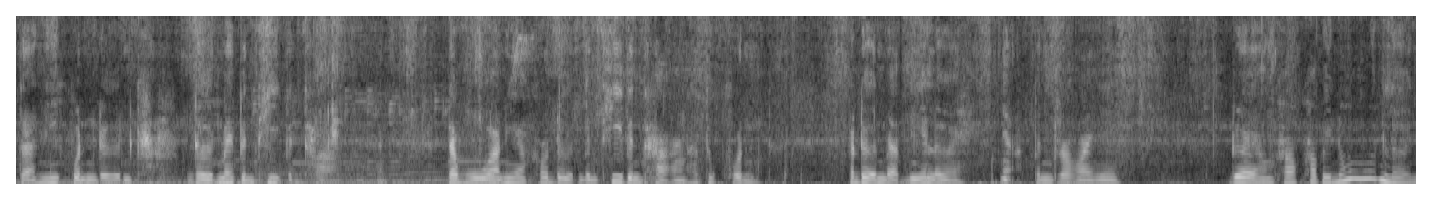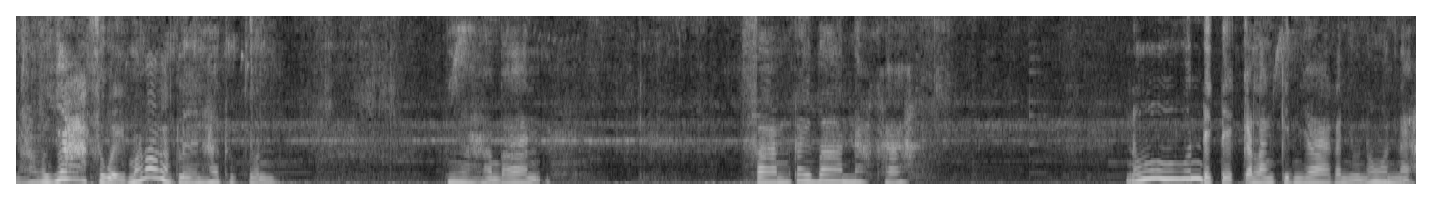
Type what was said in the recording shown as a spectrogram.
แต่อันนี้คนเดินค่ะ เดินไม่เป็นที่เป็นทางนะฮะแต่วัวเนี่ยเขาเดินเป็นที่เป็นทางนะทุกคนก็เดินแบบนี้เลย เนี่ยเป็นรอย เรื่อยของเขาเข้าไปนู่นเลยนะว่าหญ้าสวยมากเลยนะคะทุกคน เนี่ยค่ะบ้าน ฟาร์มใกล้บ้านนะคะนู่นเด็กๆกำลังกินหญ้ากันอยู่นู่นน่ะ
